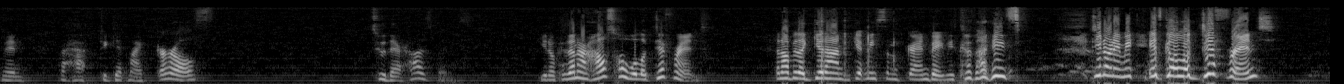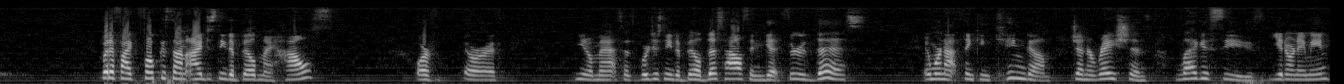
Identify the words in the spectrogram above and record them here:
when I have to give my girls to their husbands. You know, because then our household will look different. And I'll be like, get on, get me some grandbabies because I need. Do you know what I mean? It's to look different. But if I focus on, I just need to build my house, or or if, you know, Matt says, we just need to build this house and get through this, and we're not thinking kingdom, generations, legacies, you know what I mean?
